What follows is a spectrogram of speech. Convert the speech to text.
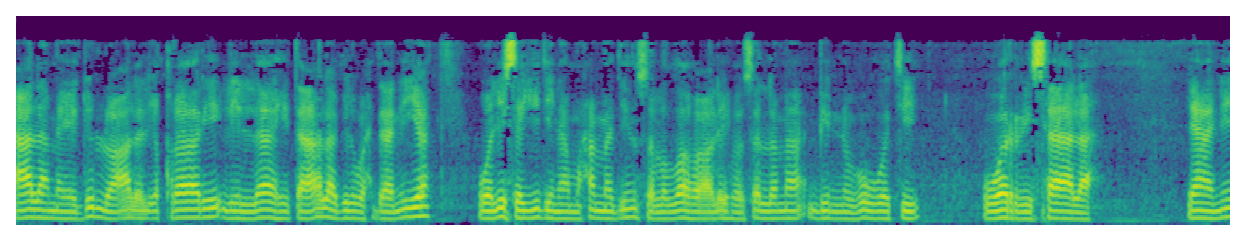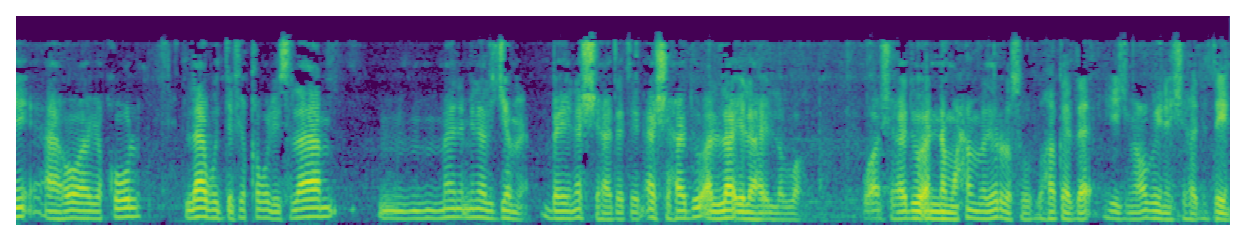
على ما يدل على الإقرار لله تعالى بالوحدانية ولسيدنا محمد صلى الله عليه وسلم بالنبوة والرسالة. يعني هو يقول لا بد في قول الإسلام من الجمع بين الشهادتين أشهد أن لا إله إلا الله. وأشهد أن محمد رسول الله. هكذا يجمع بين الشهادتين.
